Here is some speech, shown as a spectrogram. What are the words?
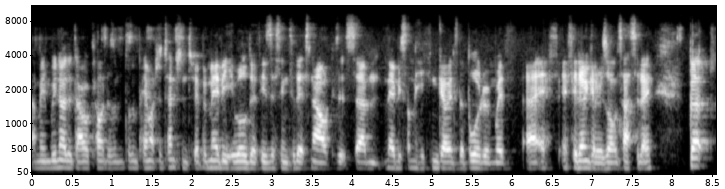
I mean, we know that Darrell Clarke doesn't doesn't pay much attention to it, but maybe he will do if he's listening to this now because it's um, maybe something he can go into the boardroom with uh, if if they don't get a result on Saturday. But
